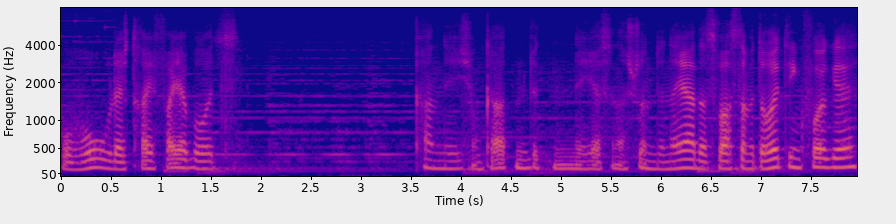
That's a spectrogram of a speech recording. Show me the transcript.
Oho, gleich drei Fireballs. Kann ich um Karten bitten? Ne, erst in einer Stunde. Naja, das war's dann mit der heutigen Folge.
